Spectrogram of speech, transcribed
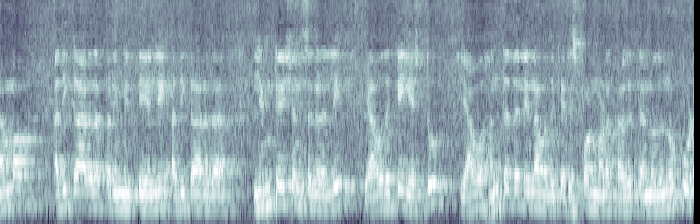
ನಮ್ಮ ಅಧಿಕಾರದ ಪರಿಮಿತಿಯಲ್ಲಿ, ಅಧಿಕಾರದ ಲಿಮಿಟೇಷನ್ಸ್ಗಳಲ್ಲಿ ಯಾವುದಕ್ಕೆ ಎಷ್ಟು, ಯಾವ ಹಂತದಲ್ಲಿ ನಾವು ಅದಕ್ಕೆ ರೆಸ್ಪಾಂಡ್ ಮಾಡೋಕ್ಕಾಗುತ್ತೆ ಅನ್ನೋದನ್ನು ಕೂಡ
